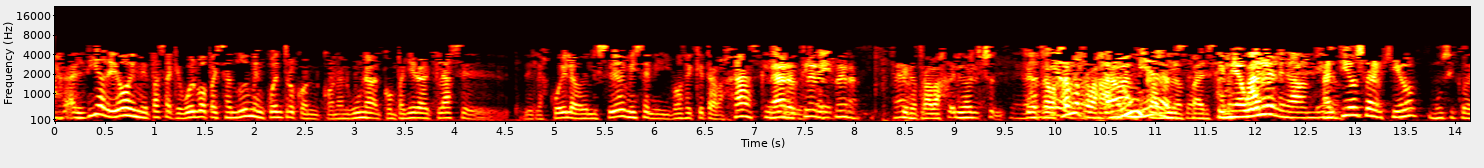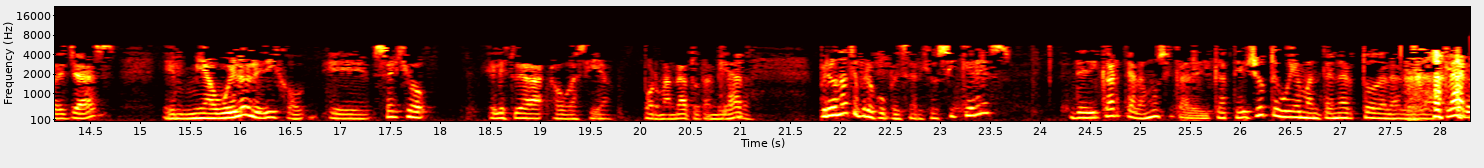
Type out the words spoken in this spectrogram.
a- al día de hoy me pasa que vuelvo a Paysandú y me encuentro con, con alguna compañera de clase de, de la escuela o del liceo y me dicen, ¿y vos de qué trabajás? Claro, claro, claro. Pero, yo- da pero trabajar no Daban nunca. miedo a los padres. Sí, mi abuelo, al tío Sergio, músico de jazz, eh, mi abuelo le dijo, eh, Sergio, él estudia abogacía, por mandato también. Claro. Pero no te preocupes, Sergio, si querés, dedicarte a la música, dedicarte. Yo te voy a mantener toda la vida. Claro,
